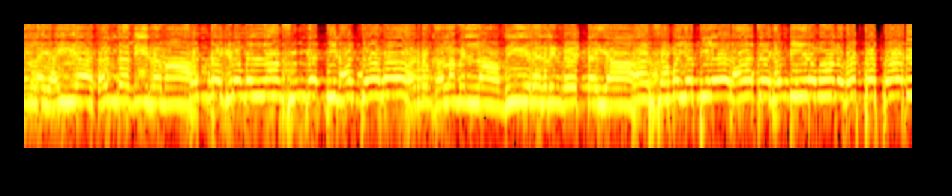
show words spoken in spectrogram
இல்லை ஐயா தந்த வீரமா? சென்ற இடமெல்லாம் களமெல்லாம் வீரர்களின் வேட்டையா? சமயத்திலே ராஜ கம்பீரமான தோற்றத்தோடு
